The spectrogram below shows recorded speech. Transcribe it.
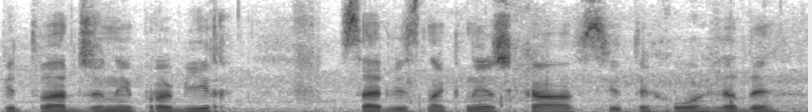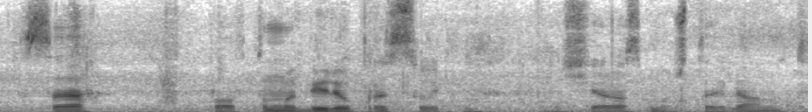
підтверджений пробіг, сервісна книжка, всі техогляди, все по автомобілю присутнє. Ще раз можете глянути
